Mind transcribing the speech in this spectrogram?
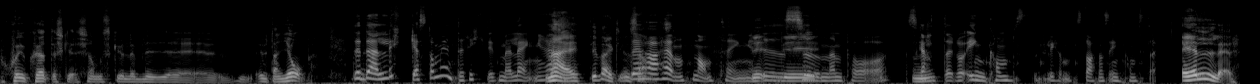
sjuksköterskor som skulle bli eh, utan jobb. det där lyckas de ju inte riktigt med längre. Nej, det är verkligen Det sant. har hänt någonting Det- i det- Mm. synen på skatter och inkomst, liksom statens inkomster. Eller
